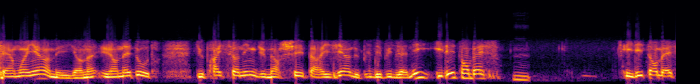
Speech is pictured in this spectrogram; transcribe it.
c'est un moyen, mais il y en a, il y en a d'autres, du price earning du marché parisien depuis le début de l'année il est en baisse. Hmm. Il est en baisse.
